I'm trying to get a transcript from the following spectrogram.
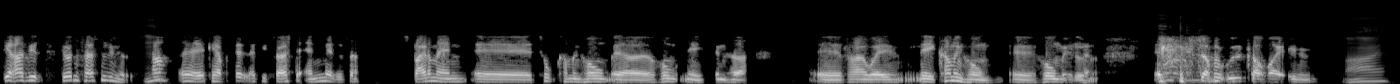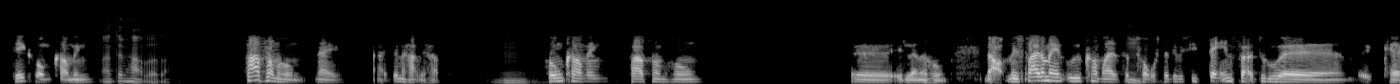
det er ret vildt. Det var den første nyhed. Mm. Så øh, kan jeg fortælle, at de første anmeldelser, Spider-Man øh, 2 Coming Home, eller øh, Home, nej, den hedder øh, Far Away, nej, Coming Home, øh, Home et eller andet, som udkommer i... Nej. Det er ikke Homecoming. Nej, den har været der. Far From Home, nej, nej den har vi haft. Mm. Homecoming, Far From Home, øh, et eller andet home. Nå, men Spider-Man udkommer altså mm. torsdag, det vil sige dagen før du øh, kan,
